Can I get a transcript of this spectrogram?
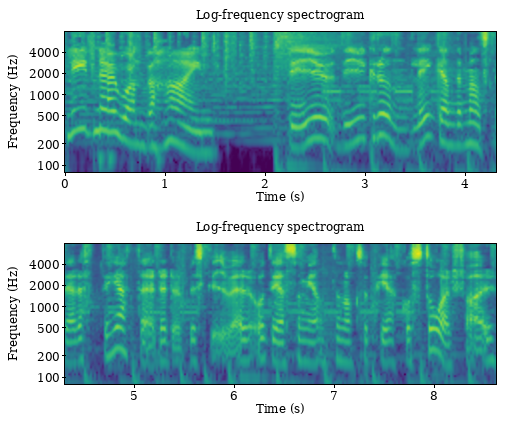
Leave no one behind. Det är, ju, det är ju grundläggande mänskliga rättigheter det du beskriver och det som egentligen också PK står för.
